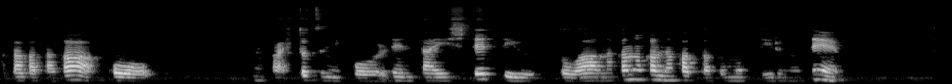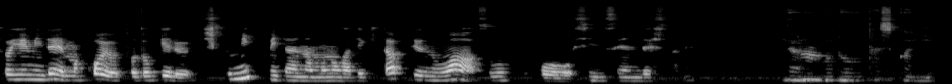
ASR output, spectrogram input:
方々が、こう、なんか一つにこう連帯してっていうことはなかなかなかったと思っているので、そういう意味で、まあ、声を届ける仕組みみたいなものができたっていうのは、すごくこう、新鮮でしたね。なるほど、確かに。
